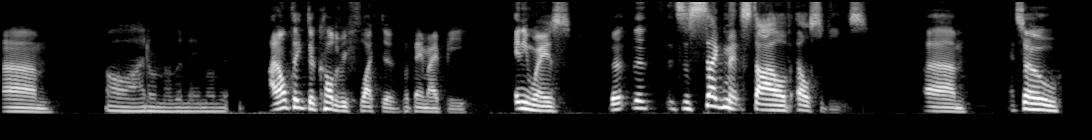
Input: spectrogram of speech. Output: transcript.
Um Oh, I don't know the name of it. I don't think they're called reflective, but they might be. Anyways, the, the, it's a segment style of LCDs. Um, and so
